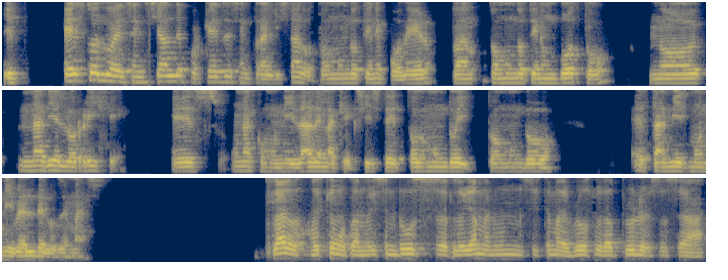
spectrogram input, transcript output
Y esto es lo esencial de por qué es descentralizado. Todo el mundo tiene poder, todo, el mundo tiene un voto, no, nadie lo rige. Es una comunidad en la que existe todo el mundo y todo el mundo está al mismo nivel de los demás. Claro, es como cuando dicen rules, lo llaman un sistema de rules without rulers, o sea,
